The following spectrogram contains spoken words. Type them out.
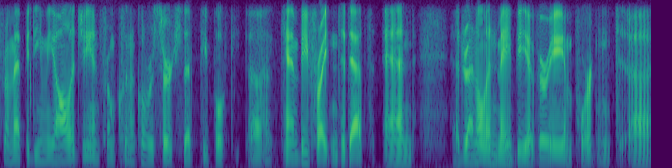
from epidemiology and from clinical research that people uh, can be frightened to death, and adrenaline may be a very important uh,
